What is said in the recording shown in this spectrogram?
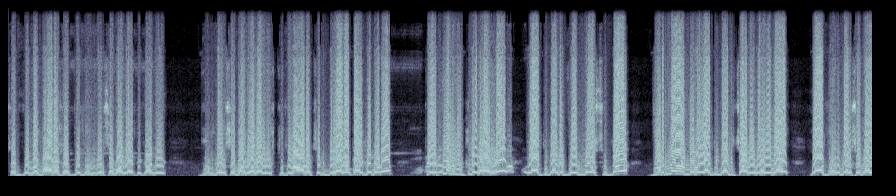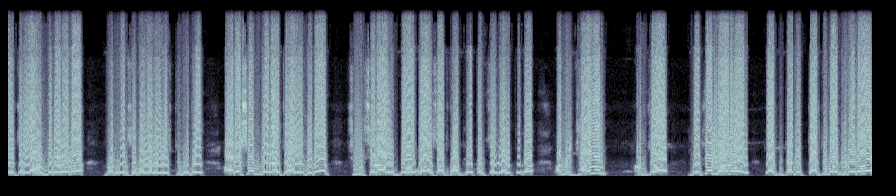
संपूर्ण महाराष्ट्रातील धनगर समाज या ठिकाणी धनगर समाजाला एसटीतून आरक्षण मिळालं पाहिजे म्हणून पेटून उठलेलं आहे. या ठिकाणी बेंगलोर सुद्धा धरणे आंदोलन या ठिकाणी चालू झालेलं आहे. या धनगर समाजाच्या या आंदोलनाला धनगर समाजाला एसटीमध्ये आरक्षण देण्यात यावं म्हणून शिवसेना उद्धव बाळासाहेब ठाकरे पक्षाच्या वतीनं आम्ही जाहीर आमच्या लेटर झाडवर या ठिकाणी पाठिंबा दिलेला आहे.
